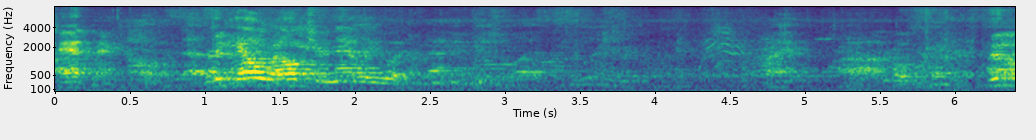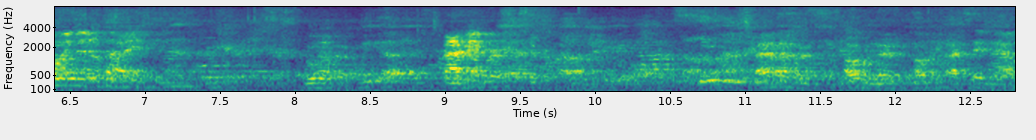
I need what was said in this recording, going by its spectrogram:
Ant-Man. Raquel Welch or Natalie Wood? Ah. Who would win in a fight? Batman versus Superman. Batman was, oh, no, I say now.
